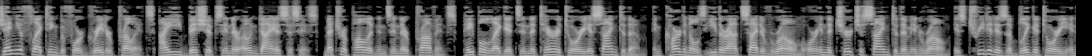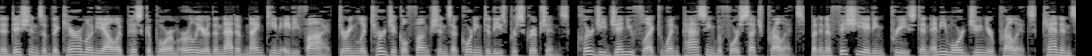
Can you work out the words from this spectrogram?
Genuflecting before greater prelates i.e. bishops in their own dioceses, metropolitans in their province, papal legates in the territory assigned to them, and cardinals either outside of Rome or in the church assigned to them in Rome is treated as obligatory in editions of the Ceremoniale Episcoporum earlier than that of 1985. During liturgical functions according to these prescriptions, clergy genuflect when passing before such prelates, but an officiating priest and any more junior prelates, canons,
